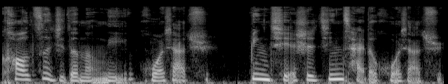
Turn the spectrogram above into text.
靠自己的能力活下去，并且是精彩的活下去。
